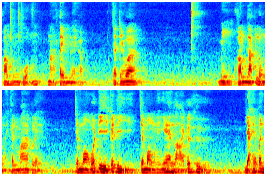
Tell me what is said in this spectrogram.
ความหึงหวงมาเต็มเลยครับ แต่ได้ว่า มีความรักลงไหลกันมากเลย จะมองว่าดีก็ดี จะมองในแง่ร้ายก็คือ อยากให้มัน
